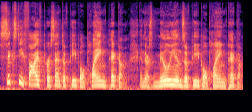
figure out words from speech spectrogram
65% of people playing Pick'em, and there's millions of people playing Pick'em,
